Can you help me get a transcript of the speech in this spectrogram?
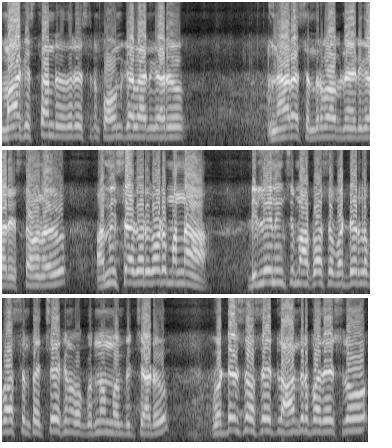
మాకు ఇస్తాను రిజర్వేషన్ పవన్ కళ్యాణ్ గారు నారా చంద్రబాబు నాయుడు గారు ఇస్తామన్నారు అమిత్ షా గారు కూడా మొన్న ఢిల్లీ నుంచి మా కోసం వడ్డేర్ల కోసం ప్రత్యేకంగా ఒక బృందం పంపించాడు. వడ్డర్ సొసైటీలో ఆంధ్రప్రదేశ్లో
